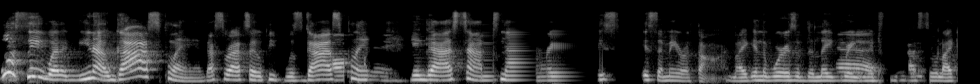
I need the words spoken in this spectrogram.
we'll see what you know, God's plan. That's what I tell people. It's God's okay. plan in God's time. It's not race it's a marathon. Like in the words of the late great Nipsey Hussle, like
